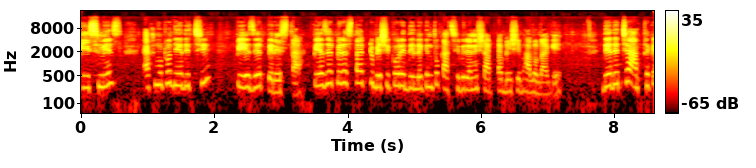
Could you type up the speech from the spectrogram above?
কিশমিশ এক মুঠো দিয়ে দিচ্ছি পেঁয়াজের পেরেস্তা। পেঁয়াজের পেরেস্তা একটু বেশি করে দিলে কিন্তু কাচ্চি বিরিয়ানির স্বাদটা বেশি ভালো লাগে। দিয়ে দিচ্ছি আট থেকে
